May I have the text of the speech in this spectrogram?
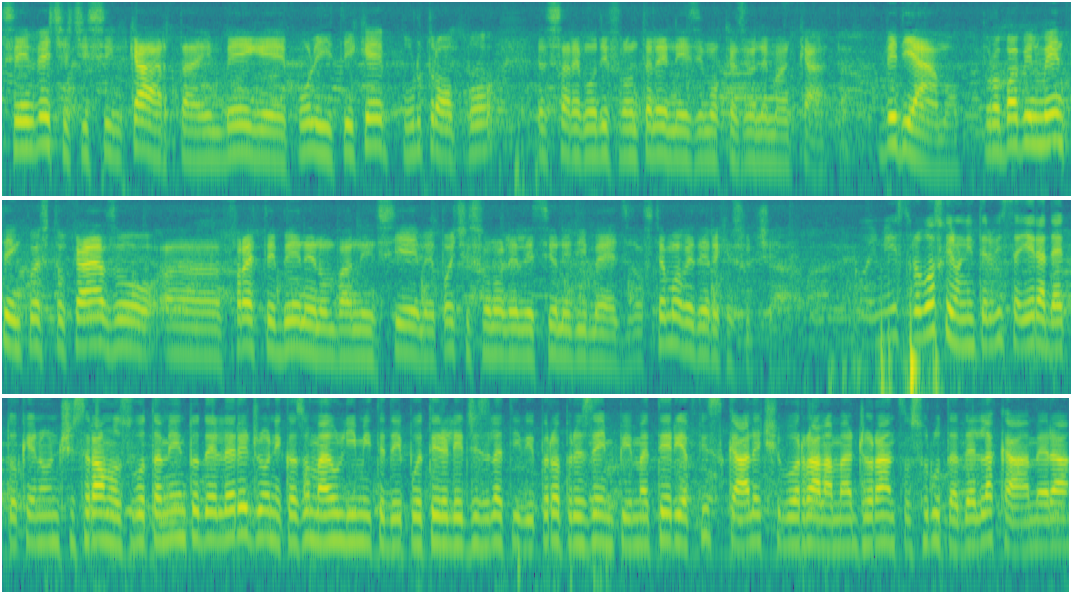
Se invece ci si incarta in beghe politiche, purtroppo eh, saremo di fronte all'ennesima occasione mancata. Vediamo, probabilmente in questo caso eh, fretta e bene non vanno insieme, poi ci sono le elezioni di mezzo, stiamo a vedere che succede. Il Ministro Boschi in un'intervista ieri ha detto che non ci sarà uno svuotamento delle regioni, casomai un limite dei poteri legislativi, però per esempio in materia fiscale ci vorrà la maggioranza assoluta della Camera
